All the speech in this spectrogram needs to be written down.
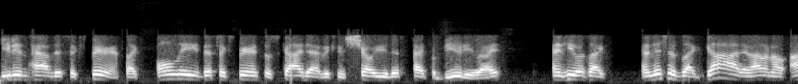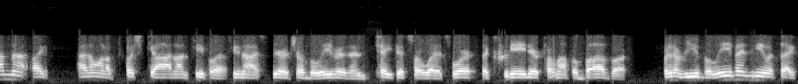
you didn't have this experience. Like only this experience of skydiving can show you this type of beauty, right? And he was like, and this is like God, and I don't know, I'm not like I don't want to push God on people. If you're not a spiritual believer, then take this for what it's worth. The Creator from up above, or whatever you believe in. He was like,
